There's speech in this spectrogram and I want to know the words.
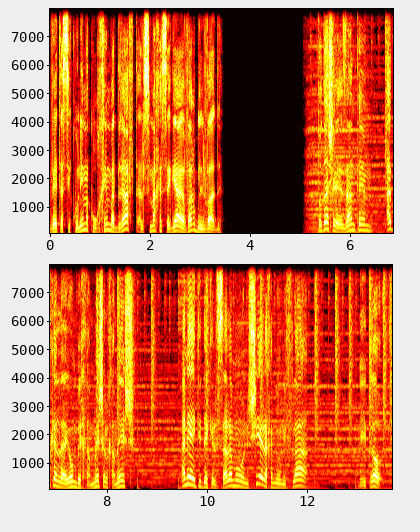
ואת הסיכונים הכרוכים בדראפט על סמך הישגי העבר בלבד. תודה שהאזנתם, עד כאן להיום ב-5 על 5. אני הייתי דקל סלמון, שיהיה לכם יום נפלא, להתראות.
